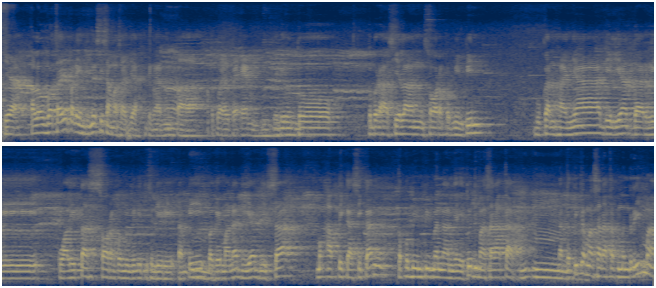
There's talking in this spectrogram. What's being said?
ya. Kalau buat saya pada intinya sih sama saja dengan Hmm. Pak Ketua LPM. Jadi untuk keberhasilan seorang pemimpin bukan hanya dilihat dari kualitas seorang pemimpin itu sendiri, tapi bagaimana dia bisa mengaplikasikan kepemimpinannya itu di masyarakat. Mm-mm. Nah, ketika masyarakat menerima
